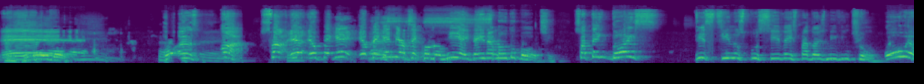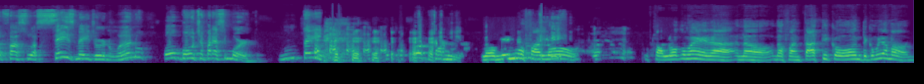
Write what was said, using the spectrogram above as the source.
É... Ó, só, eu, eu peguei, eu peguei minhas economias e dei na mão do Bolt. Só tem dois destinos possíveis para 2021. Ou eu faço as seis Major no ano, ou o Bolt aparece morto. Não tem outro caminho. O mesmo falou, falou como é na, no, no Fantástico ontem, como chamou?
